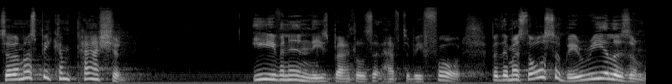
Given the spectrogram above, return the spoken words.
So there must be compassion, even in these battles that have to be fought. But there must also be realism.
